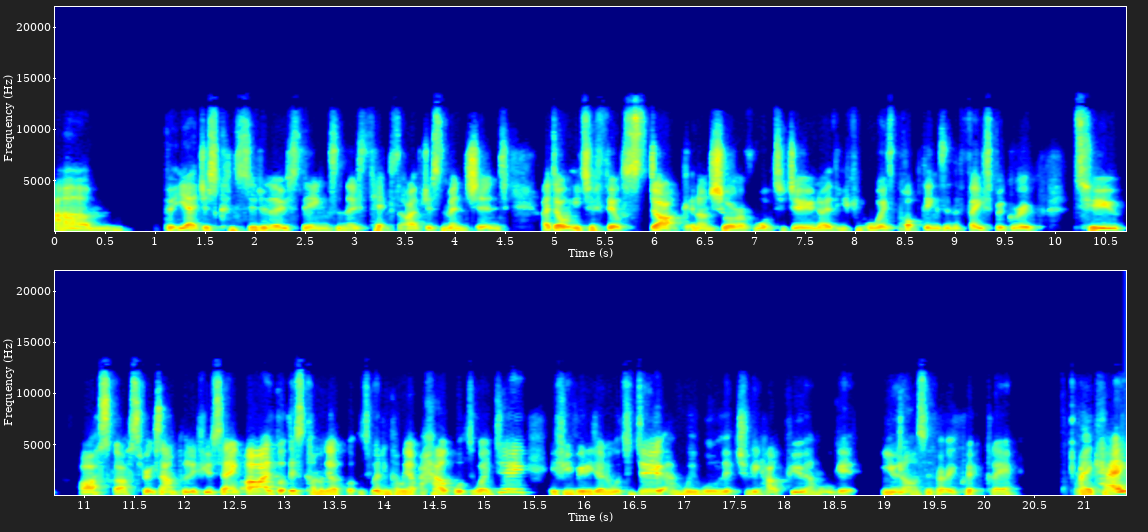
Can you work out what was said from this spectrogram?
Um, but yeah, just consider those things and those tips that I've just mentioned. I don't want you to feel stuck and unsure of what to do. Know that you can always pop things in the Facebook group to ask us. For example, if you're saying, Oh, I've got this coming up, got this wedding coming up, help, what do I do? If you really don't know what to do, and we will literally help you and we'll get you an answer very quickly. Okay,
